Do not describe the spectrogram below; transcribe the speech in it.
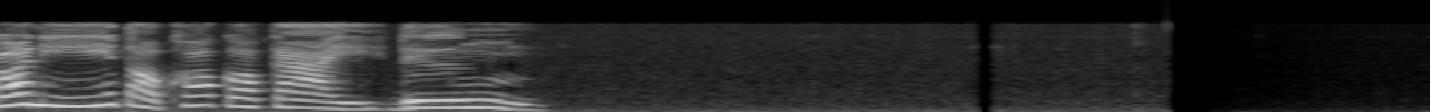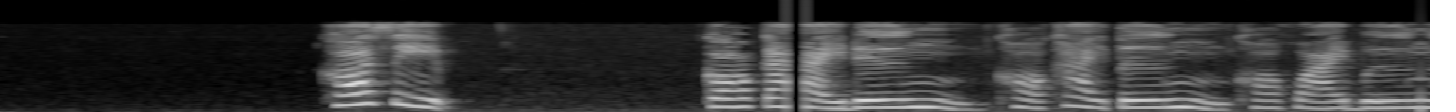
ข้อนี้ตอบข้อกอไก่ดึง ข้อ 10กอไก่ ดึง ขอไข่ตึง คอควายบึง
